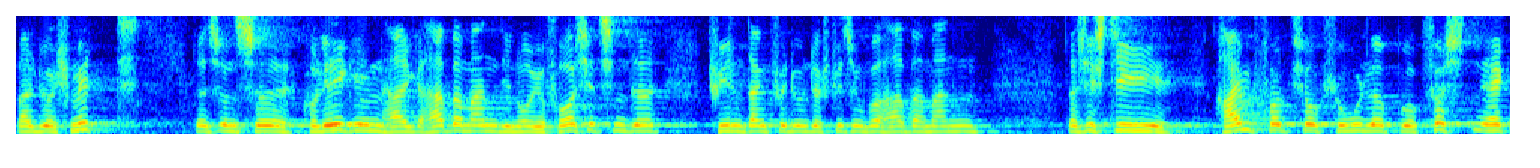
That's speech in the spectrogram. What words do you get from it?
Baldur Schmidt. Das ist unsere Kollegin Heike Habermann, die neue Vorsitzende. Vielen Dank für die Unterstützung, Frau Habermann. Das ist die Heimvolkshochschule Burg Fürsteneck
